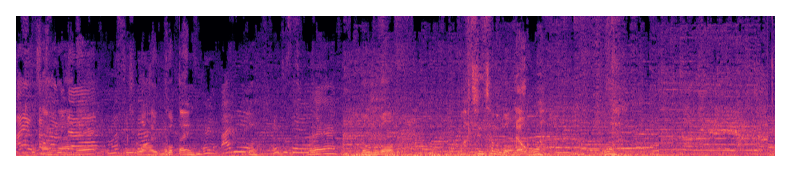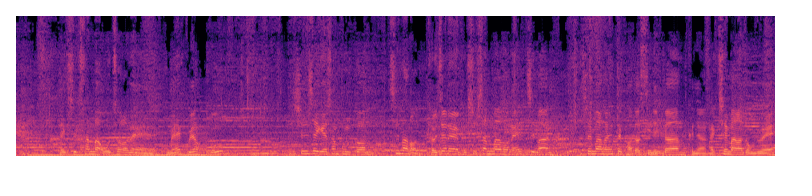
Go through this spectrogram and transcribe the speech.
아유 감사합니다. 고맙습니다. 와, 이거 무겁다. 잉. 네, 많이 해주세요. 네. 너무 무거워. 와, 진짜 무거워. 우와. 우와. 113만 5천 원에 구매했고요. 그리고 신세계 상품권 7만 원. 결제는 113만 원에 했지만 7만 원 혜택 받았으니까 그냥 107만 원 정도에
